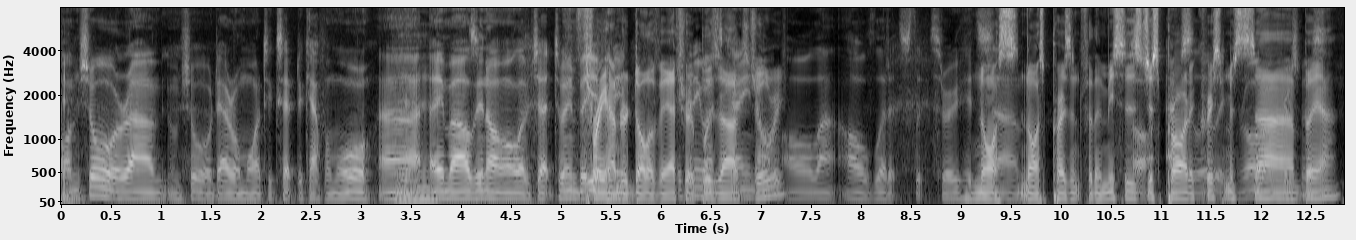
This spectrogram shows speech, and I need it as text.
I'm, I'm sure. Um, I'm sure Daryl might accept a couple more uh, emails. in. I'll, I'll have a chat to him. But yeah, three if any- hundred dollar if voucher at anyone's Blizzard's keen, Jewellery. I'll, I'll, uh, I'll let it slip through. It's, Nice, um, nice present for the missus oh, just prior to absolutely. Christmas. Right on uh, Christmas. BR.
